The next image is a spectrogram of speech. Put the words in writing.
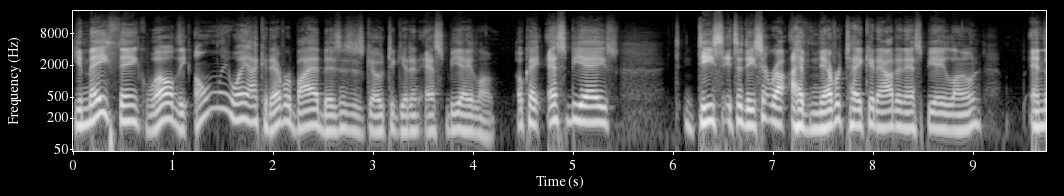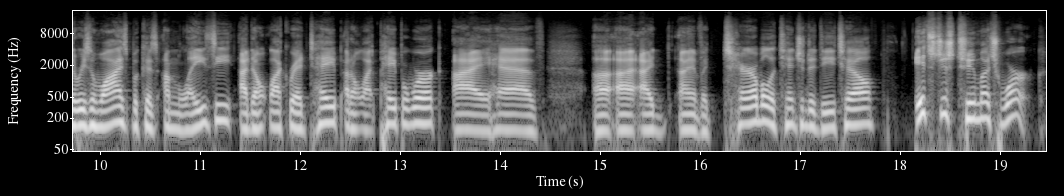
you may think, well, the only way I could ever buy a business is go to get an SBA loan. Okay, SBA's. It's a decent route. I have never taken out an SBA loan, and the reason why is because I'm lazy. I don't like red tape. I don't like paperwork. I have, uh, I, I, I have a terrible attention to detail. It's just too much work,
